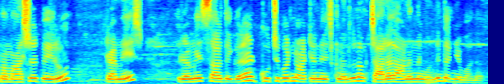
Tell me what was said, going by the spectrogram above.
మా మాస్టర్ పేరు రమేష్. రమేష్ సార్ దగ్గర కూచిపూడి నాట్యం నేర్చుకున్నందుకు నాకు చాలా ఆనందంగా ఉంది. ధన్యవాదాలు.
